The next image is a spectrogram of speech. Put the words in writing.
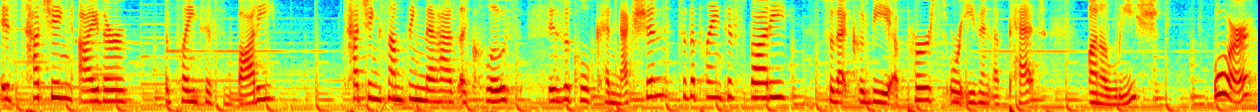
is touching either the plaintiff's body, touching something that has a close physical connection to the plaintiff's body, so that could be a purse or even a pet on a leash, or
